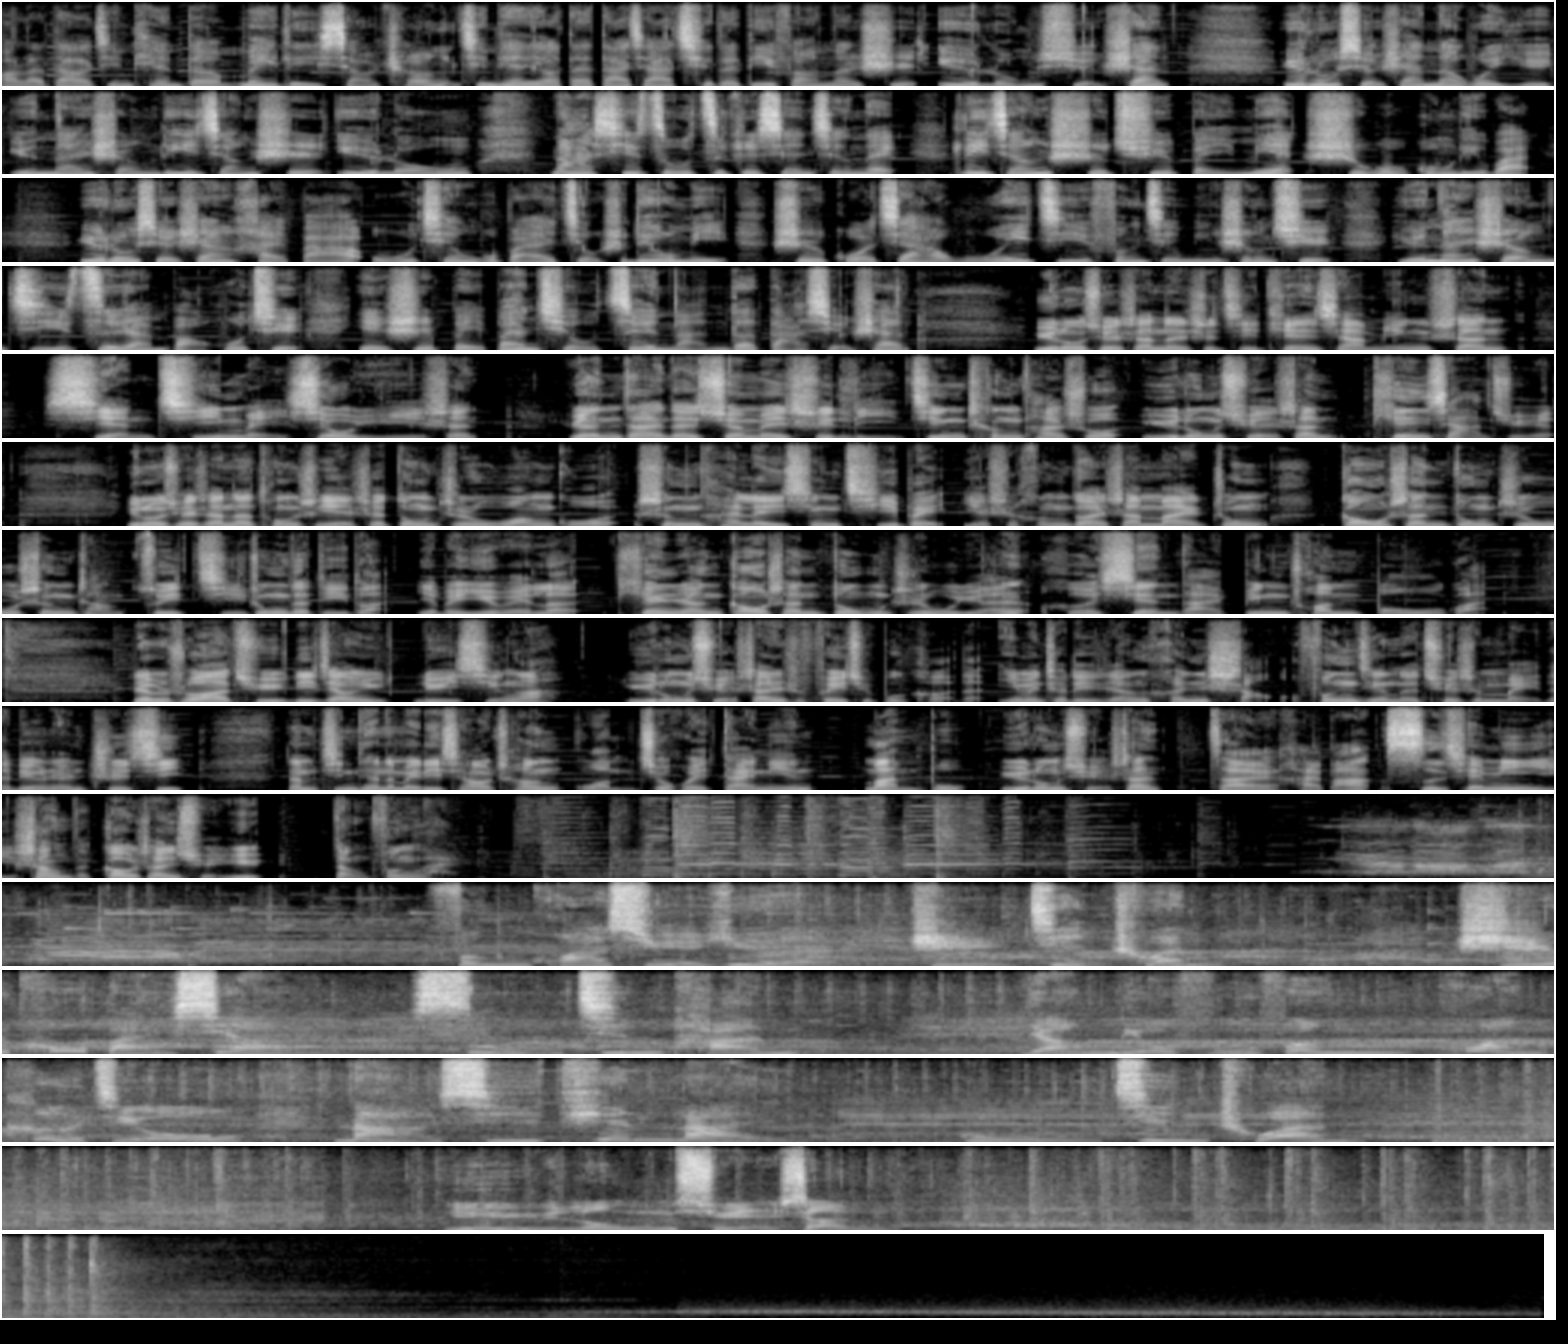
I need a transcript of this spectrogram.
好了，到今天的魅力小城，今天要带大家去的地方呢是玉龙雪山。玉龙雪山呢位于云南省丽江市玉龙纳西族自治县境内，丽江市区北面十五公里外。玉龙雪山海拔五千五百九十六米，是国家五 A 级风景名胜区、云南省级自然保护区，也是北半球最南的大雪山。玉龙雪山呢是集天下名山险奇美秀于一身。元代的宣慰使李经称他说：“玉龙雪山天下绝。”玉龙雪山呢，同时也是动植物王国，生态类型齐备，也是横断山脉中高山动植物生长最集中的地段，也被誉为了天然高山动物植物园和现代冰川博物馆。人们说啊，去丽江旅行啊。玉龙雪山是非去不可的，因为这里人很少，风景呢却是美的令人窒息。那么今天的魅力小城，我们就会带您漫步玉龙雪山，在海拔四千米以上的高山雪域等风来。风花雪月只见川，石窟百象塑金盘。杨柳扶风换客酒，纳西天籁古今传。玉龙雪山，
